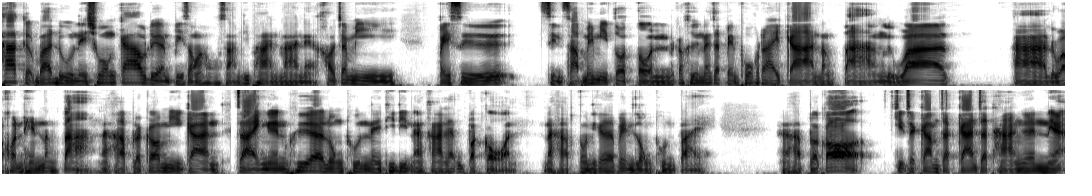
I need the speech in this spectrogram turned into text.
ถ้าเกิดว่าดูในช่วง 9 เดือนปี 2563 ที่ผ่านมาเนี่ยเขาจะมีไปซื้อ สินทรัพย์ไม่มีตัวตนก็คือน่าจะเป็นพวกรายการต่างๆ หรือว่าอ่าหรือว่าคอนเทนต์ต่างๆนะครับ แล้วก็มีการจ่ายเงินเพื่อลงทุนในที่ดินอาคารและอุปกรณ์นะครับ ตรงนี้ก็จะเป็นลงทุนไปนะครับ แล้วก็กิจกรรมจากการจัดหาเงินเนี่ย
